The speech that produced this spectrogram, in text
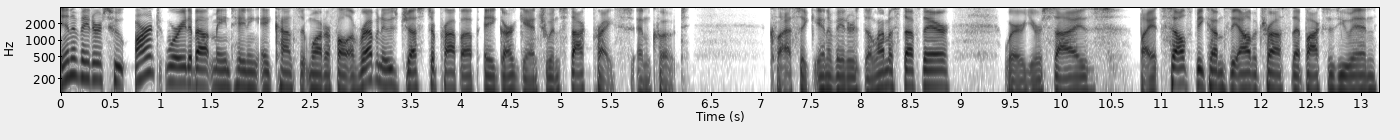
Innovators who aren't worried about maintaining a constant waterfall of revenues just to prop up a gargantuan stock price. End quote. Classic innovator's dilemma stuff there, where your size by itself becomes the albatross that boxes you in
